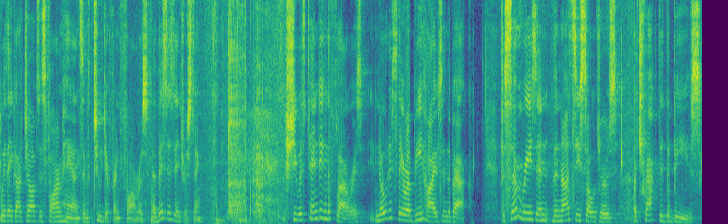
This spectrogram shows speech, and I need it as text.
where they got jobs as farmhands with two different farmers. Now, this is interesting. She was tending the flowers. Notice there are beehives in the back. For some reason, the Nazi soldiers attracted the bees.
